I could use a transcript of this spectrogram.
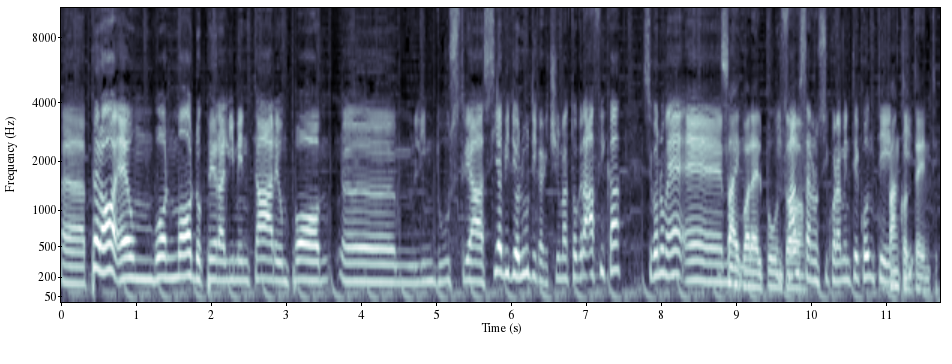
Eh, però è un buon modo per alimentare un po' ehm, l'industria sia videoludica che cinematografica. Secondo me è. Sai qual è il punto? I fan saranno sicuramente contenti. Fan contenti.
